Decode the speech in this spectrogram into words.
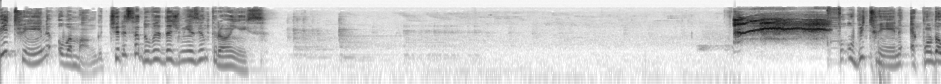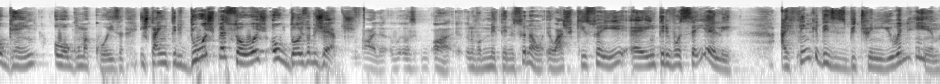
Between ou among? Tira essa dúvida das minhas entranhas. O between é quando alguém ou alguma coisa está entre duas pessoas ou dois objetos. Olha, eu, ó, eu não vou me meter nisso não. Eu acho que isso aí é entre você e ele. I think this is between you and him.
